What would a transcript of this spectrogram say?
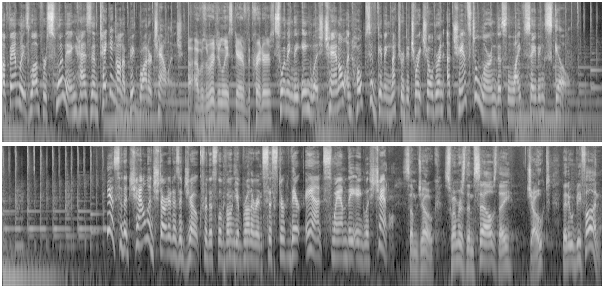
A family's love for swimming has them taking on a big water challenge. Uh, I was originally scared of the critters. Swimming the English Channel in hopes of giving Metro Detroit children a chance to learn this life-saving skill. Yeah, so the challenge started as a joke for this Livonia brother and sister. Their aunt swam the English Channel. Some joke. Swimmers themselves, they joked that it would be fun.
